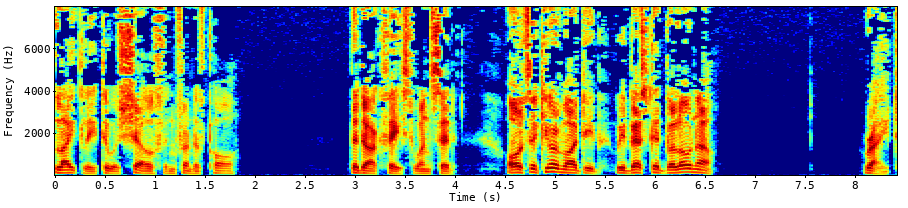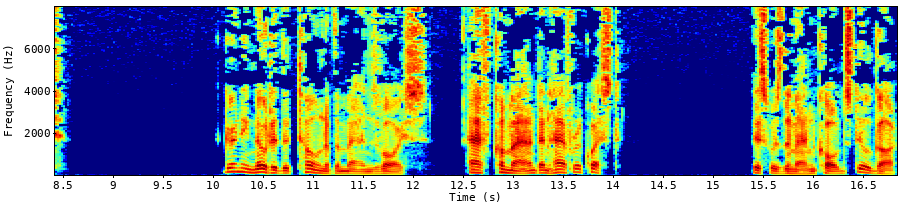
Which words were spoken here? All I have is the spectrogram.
lightly to a shelf in front of Paul. The dark-faced one said, "'All secure, Muad'Dib. We'd best get below now.' "'Right.' Gurney noted the tone of the man's voice, half command and half request. This was the man called Stilgar,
